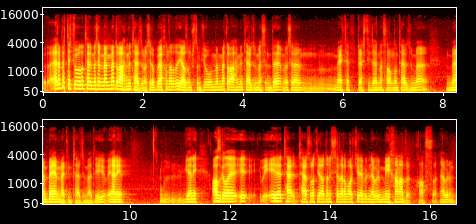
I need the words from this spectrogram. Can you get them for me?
Əlbəttə ki, orada məsələn Məmməd Rahimin tərcüməsi. Bu yaxınlarda yazmışdım ki, o Məmməd Rahimin tərcüməsində məsələn məktəb dərsliklərinə salınan tərcümə mən bəyənmədiyim tərcümədir. Yəni yəni az qala e, elə tə təəssürat yaradan hissələr var ki, elə bil nə bilim meyxanadır hansısa. Nə bilim,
